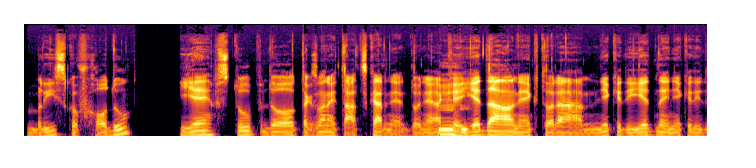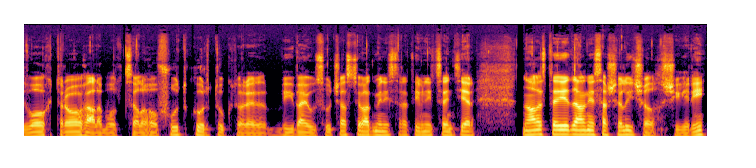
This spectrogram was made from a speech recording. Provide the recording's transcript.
blízko vchodu je vstup do tzv. táckarne, do nejakej mm. jedálne, ktorá niekedy jednej, niekedy dvoch, troch, alebo celého food courtu, ktoré bývajú súčasťou administratívnych centier. No ale z tej jedálne sa všeličo šíri.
